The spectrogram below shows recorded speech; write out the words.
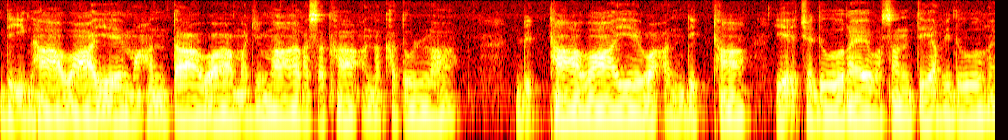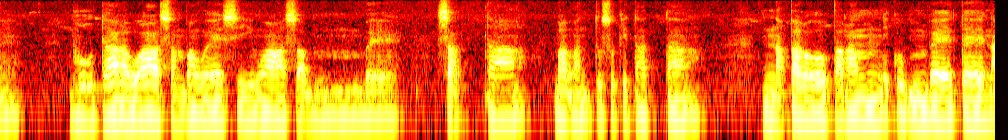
Digha va ye mahanta va majima rasakha anakhatulla dittha va ye va andittha ye che dure vasanti avidure bhuta va sambhavesi va sabbe satta bhavantu sukhitatta naparo param nikumbete na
